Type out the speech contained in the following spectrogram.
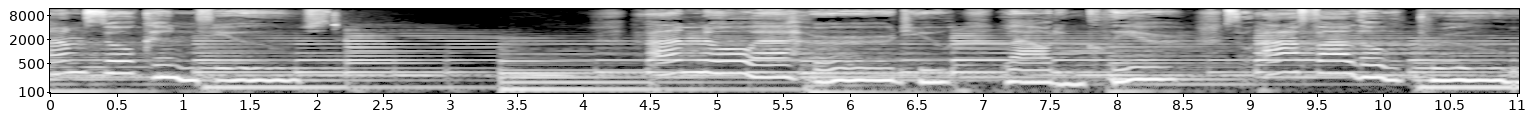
I'm so confused. I know I heard you loud and clear, so I followed through.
